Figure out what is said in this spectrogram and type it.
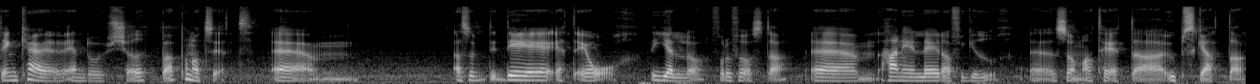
den kan jag ändå köpa på något sätt. Um, alltså det, det är ett år det gäller för det första. Um, han är en ledarfigur uh, som Arteta uppskattar.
